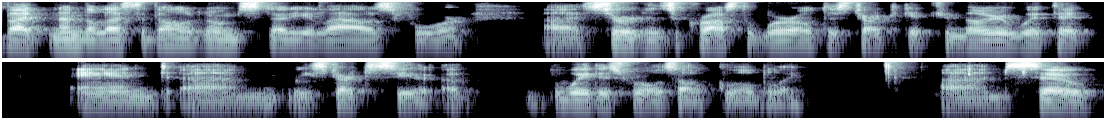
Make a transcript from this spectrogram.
but nonetheless, the velodrome study allows for uh, surgeons across the world to start to get familiar with it, and um, we start to see a, a, the way this rolls out globally. Um, so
